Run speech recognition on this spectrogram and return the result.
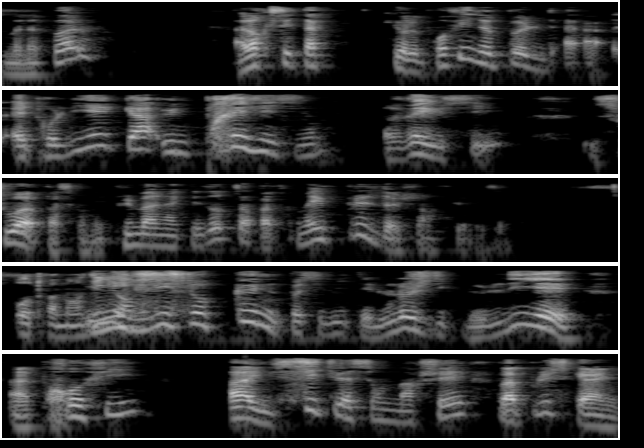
de monopole, alors que c'est que le profit ne peut être lié qu'à une prévision réussie, soit parce qu'on est plus malin que les autres, soit parce qu'on a eu plus de chance que les autres. Autrement dit, il n'existe aucune possibilité logique de lier un profit à une situation de marché, pas plus qu'à une,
